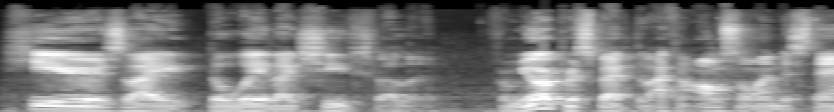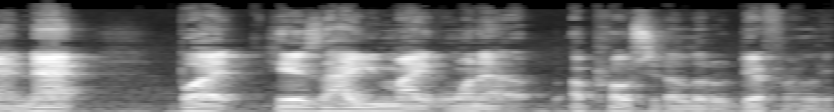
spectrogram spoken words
here's like the way like she's feeling. From your perspective, I can also understand that, but here's how you might want to approach it a little differently.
